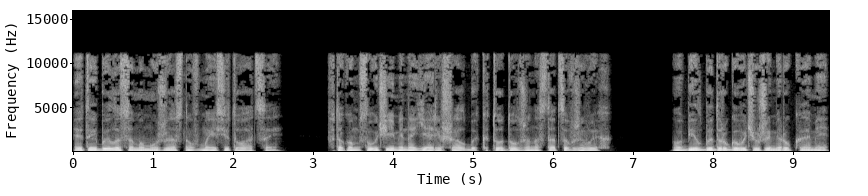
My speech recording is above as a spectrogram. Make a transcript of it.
Это и было самым ужасным в моей ситуации. В таком случае именно я решал бы, кто должен остаться в живых. Убил бы другого чужими руками,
